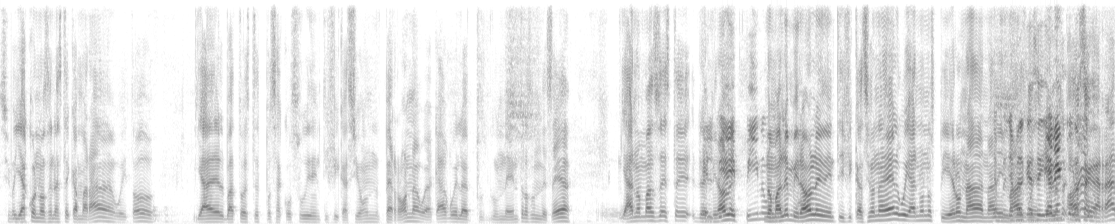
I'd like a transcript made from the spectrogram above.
Sí, pues ya conocen a este camarada, güey, todo. Ya el vato este pues sacó su identificación perrona, güey, acá, güey, la- pues, donde entras, donde sea. Ya nomás este, le El miraron, VIP, ¿no, nomás le miraron la identificación a él, güey, ya no nos pidieron nada, nada Yo y más, que si ya nos ibas a hasta- Ah,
